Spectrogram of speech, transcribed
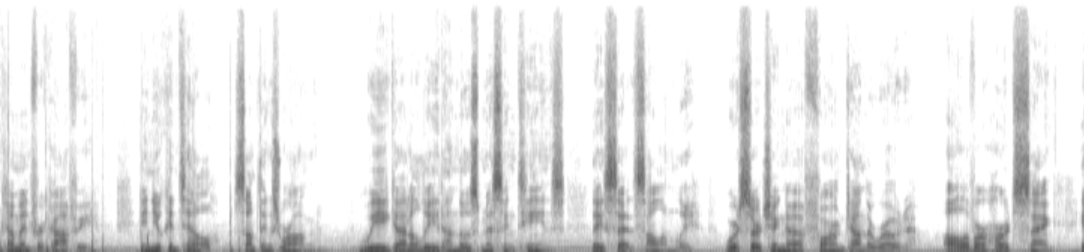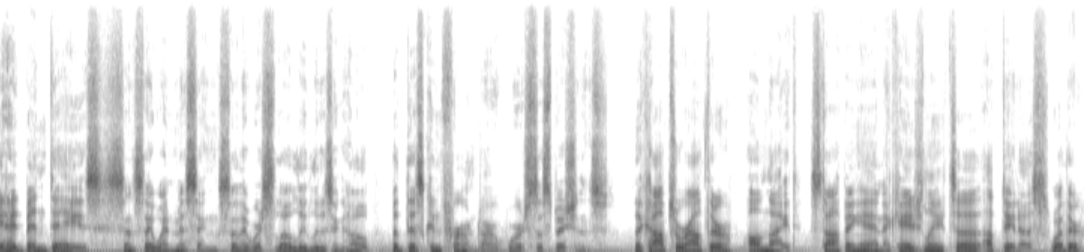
come in for coffee, and you can tell something's wrong. We got a lead on those missing teens, they said solemnly. We're searching a farm down the road. All of our hearts sank. It had been days since they went missing, so they were slowly losing hope, but this confirmed our worst suspicions. The cops were out there all night, stopping in occasionally to update us whether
